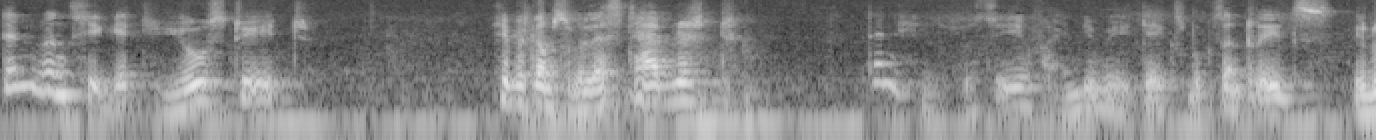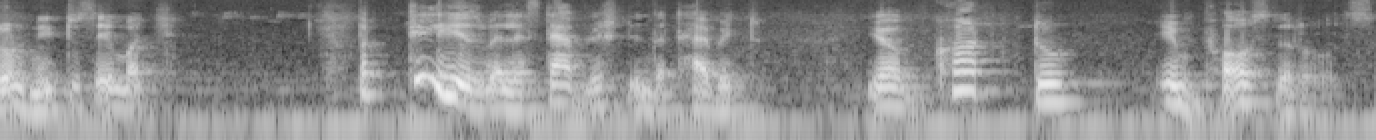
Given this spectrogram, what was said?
Then once he gets used to it, he becomes well established. Then he, you see, you find him, he takes books and reads. You don't need to say much. But till he is well established in that habit, you have got to impose the rules.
